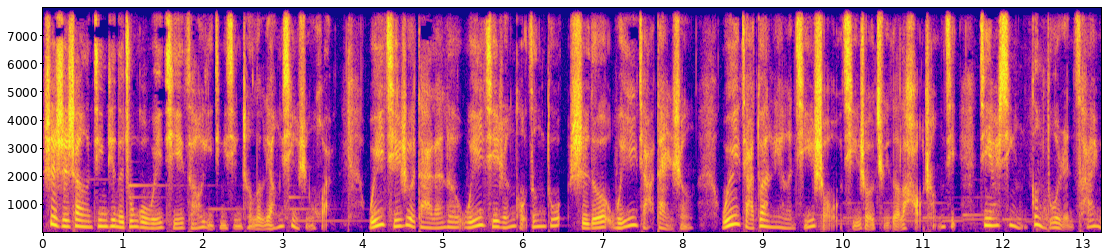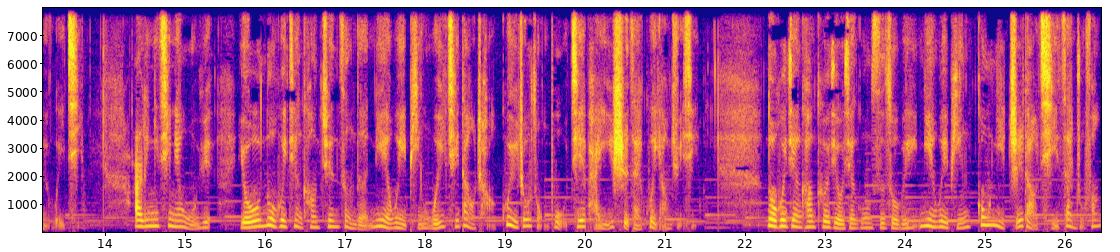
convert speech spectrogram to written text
事实上，今天的中国围棋早已经形成了良性循环，围棋热带来了围棋人口增多，使得围甲诞生，围甲锻炼了棋手，棋手取得了好成绩，进而吸引更多人参与围棋。二零一七年五月，由诺惠健康捐赠的聂卫平围棋道场贵州总部揭牌仪式在贵阳举行。诺惠健康科技有限公司作为聂卫平公益指导棋赞助方，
